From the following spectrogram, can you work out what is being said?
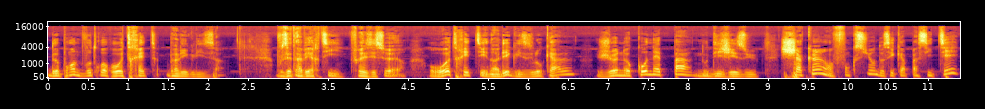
de prendre votre retraite dans l'église? Vous êtes avertis, frères et sœurs, retraités dans l'église locale, je ne connais pas, nous dit Jésus. Chacun, en fonction de ses capacités,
